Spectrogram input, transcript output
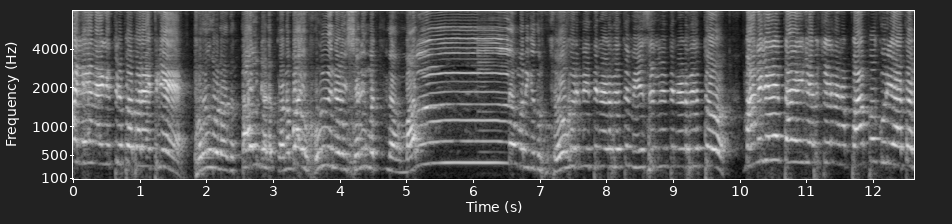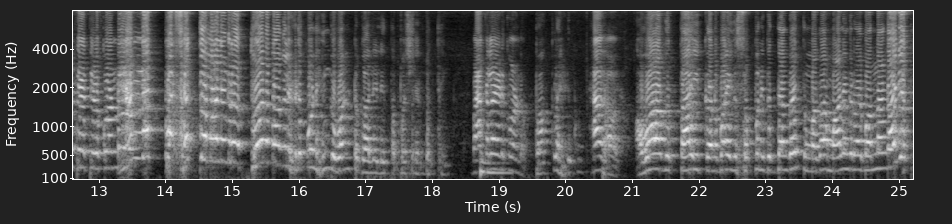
ಅಲ್ಲೇನಾಗಿತ್ತು ಬರಾಟಿಗೆ ಬರುದೊಳಗ ತಾಯಿ ನೆಳ ಕನಬಾಯಿ ಹೂವಿನ ನೆಳಿ ಸೆಳಿ ಮತ್ತಿನ ಮಲ್ಲ ಮನಗಿದ್ರು. ಸೋಗರಿ ನೀತಿ ನಡೆದಿತ್ತು ಮೀಸಲು ನೀತಿ ನಡೆದಿತ್ತು ಮನಗಿನ ತಾಯಿಗೆ ಅಭಿಷೇಕ ನನ್ನ ಪಾಪ ಗುರಿ ಆತತೆ ತಿಳ್ಕೊಂಡು. ನನ್ನಪ್ಪ ಸತ್ಯ ಮಾಲಿಂಗರ ತೋನ ಬಾಗಿಲು ಹಿಡ್ಕೊಂಡು ಹಿಂಗ ಒಂಟು ಗಾಲಿಲಿ ತಪಸ್ಸೆ ಬತ್ತಿ. ಬಾಕಲ ಹಿಡ್ಕೊಂಡು. ಬಾಕ್ಲ ಹಿಡ್ಕೊಂಡು. ಹೌದು ಹೌದು. ಅವಾಗ ತಾಯಿ ಕನಬಾಯಿಗೆ ಸಪ್ಪನಿ ಬಿದ್ದಂಗಾಯ್ತು ಮಗ ಮಾಲಿಂಗರಾಯ ಬಂದಂಗಾಗಿತ್ತು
